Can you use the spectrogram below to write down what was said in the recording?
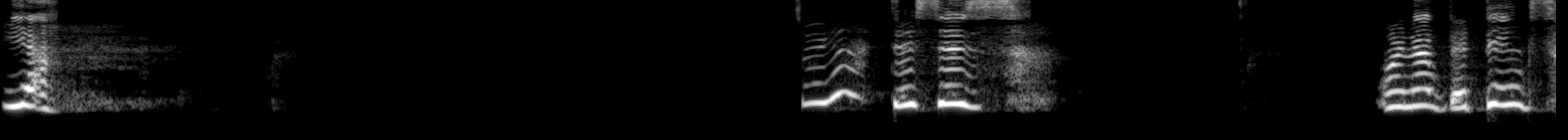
Yeah. So yeah, this is one of the things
